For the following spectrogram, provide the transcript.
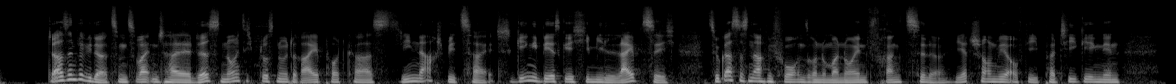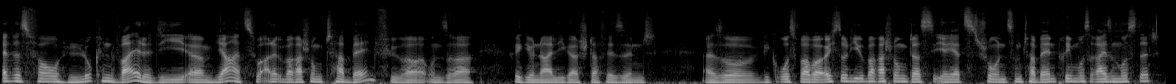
Da sind wir wieder zum zweiten Teil des 90 plus 03 Podcasts, die Nachspielzeit gegen die BSG Chemie Leipzig. Zu Gast ist nach wie vor unsere Nummer 9, Frank Zille. Jetzt schauen wir auf die Partie gegen den FSV Luckenwalde, die ähm, ja zu aller Überraschung Tabellenführer unserer Regionalliga-Staffel sind. Also, wie groß war bei euch so die Überraschung, dass ihr jetzt schon zum Tabellenprimus reisen musstet?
